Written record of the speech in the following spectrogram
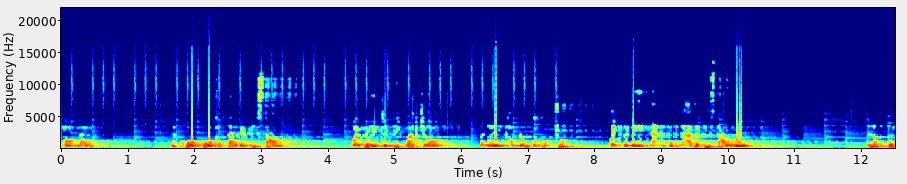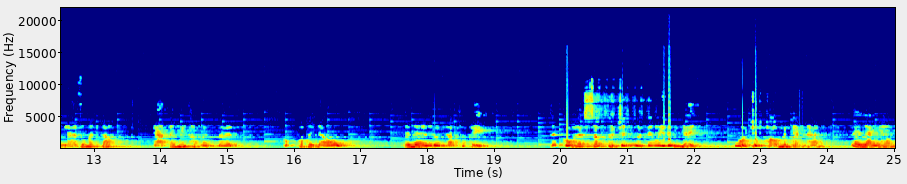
ôm lấy. Tôi khua khua cái tay về phía sau, bởi vì trên tiết quá trơn, Giang Ly không đứng vững một chút, vậy tôi đè nặng cũng ngã về phía sau luôn. Lúc tôi ngã xuống mặt đất, cảm thấy dưới thân mình mệt, cũng không thấy đâu. Thế nên lương tâm xuất hiện. Tôi cố hết sức từ trên người Stanley Ly đứng dậy, ngồi trục hở bên cạnh hắn, lầy lầy hắn,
